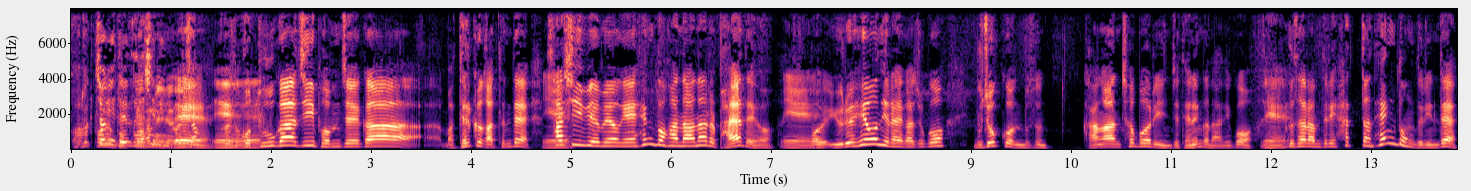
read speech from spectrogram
확정이 된 사실인. 거죠. 예, 그래서 그 두 가지 범죄가 될 것 같은데 예. 40여 명의 행동 하나 하나를 봐야 돼요. 예. 뭐 유료 회원이라 해가지고 무조건 무슨 강한 처벌이 이제 되는 건 아니고 네. 그 사람들이 했던 행동들인데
